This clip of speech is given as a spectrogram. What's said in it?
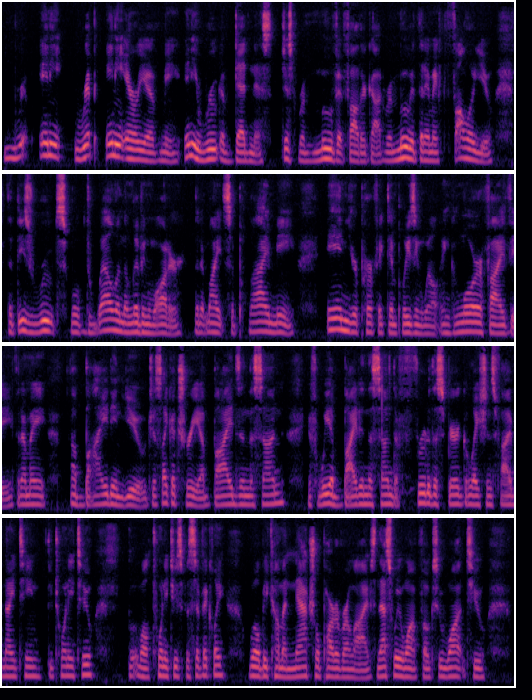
Rip any rip any area of me, any root of deadness. Just remove it, Father God. Remove it that I may follow you, that these roots will dwell in the living water, that it might supply me in your perfect and pleasing will and glorify thee, that I may abide in you, just like a tree abides in the sun. If we abide in the Son, the fruit of the Spirit, Galatians 5 19 through 22, well, 22 specifically, will become a natural part of our lives. And that's what we want, folks. We want to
